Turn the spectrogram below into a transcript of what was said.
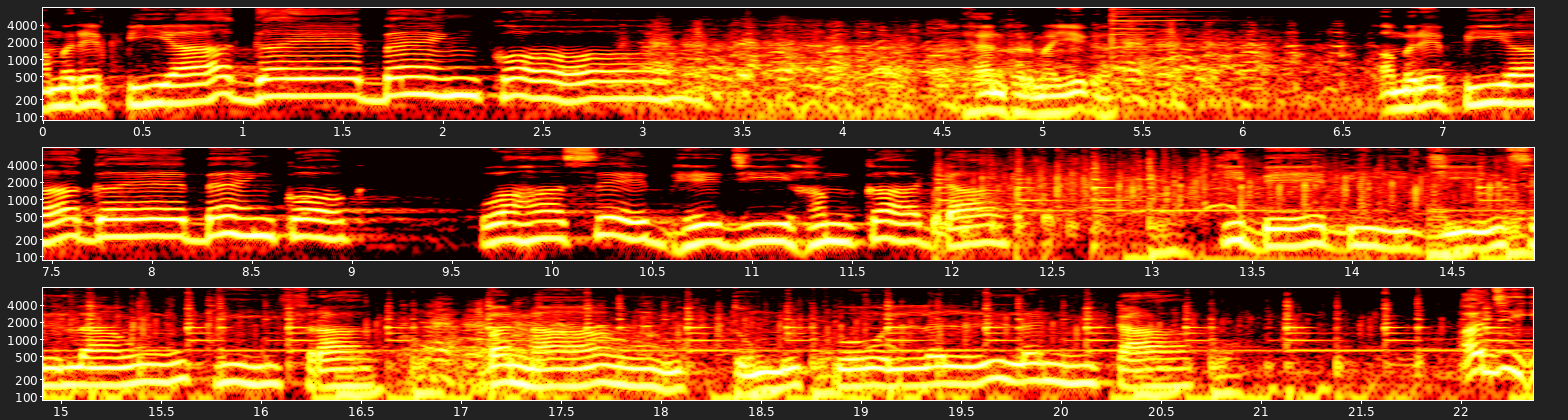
हमरे पिया गए बैंकॉक। ध्यान फरमाइएगा। हमरे पिया गए बैंकॉक, वहाँ से भेजी हमका डाक कि बेबी जीन्स लाऊं की फ्रॉक, बनाऊँ तुमको लल्लन टाप अजी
